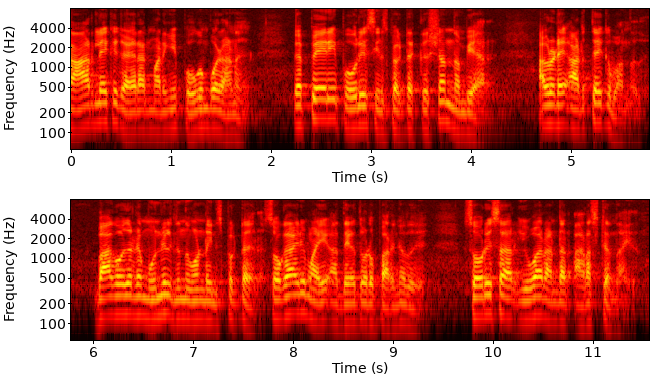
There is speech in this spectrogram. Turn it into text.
കാറിലേക്ക് കയറാൻ മടങ്ങി പോകുമ്പോഴാണ് വെപ്പേരി പോലീസ് ഇൻസ്പെക്ടർ കൃഷ്ണൻ നമ്പ്യാർ അവരുടെ അടുത്തേക്ക് വന്നത്. ഭാഗവതയുടെ മുന്നിൽ നിന്നുകൊണ്ട് ഇൻസ്പെക്ടർ സ്വകാര്യമായി അദ്ദേഹത്തോട് പറഞ്ഞത് sorry sir you are under arrest എന്നായിരുന്നു.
